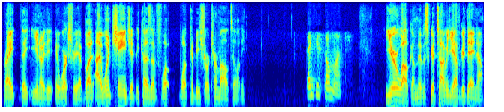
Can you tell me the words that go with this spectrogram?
right? That you know that it works for you. But I wouldn't change it because of what what could be short term volatility. Thank you so much. You're welcome. It was good talking with you. Have a good day now.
